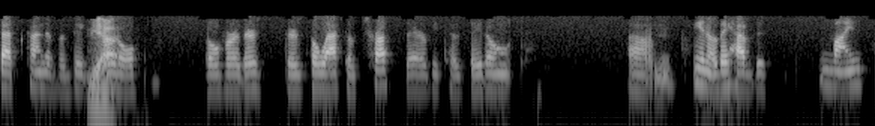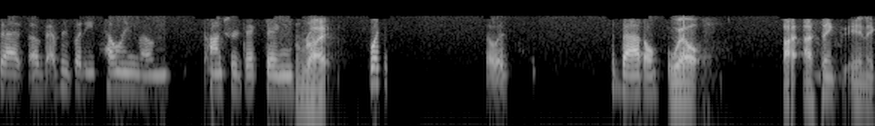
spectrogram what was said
that's kind of a big Yeah. hurdle over. There's there's the lack of trust there because they don't, um, you know, they have this mindset of everybody telling them contradicting. Right. So it's a battle. Well, I, I think in a,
